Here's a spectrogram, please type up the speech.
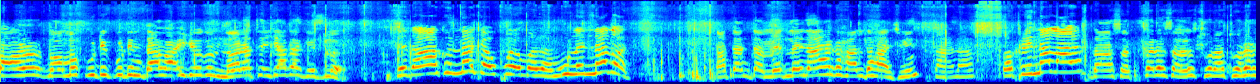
પાવડર દોમાં ફૂટી ફૂટીને તાવ આવી ગયો તો નરા થઈ ગયા કેટલો. તે દવાખાને ના જવું પડે મને. હું લઈને ના દોત. આ તને તમે જ લઈને આવ્યા કે હાલ તો તાણા. પકડી ના લાયો. તા શક્કર સરસ થોડા થોડા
